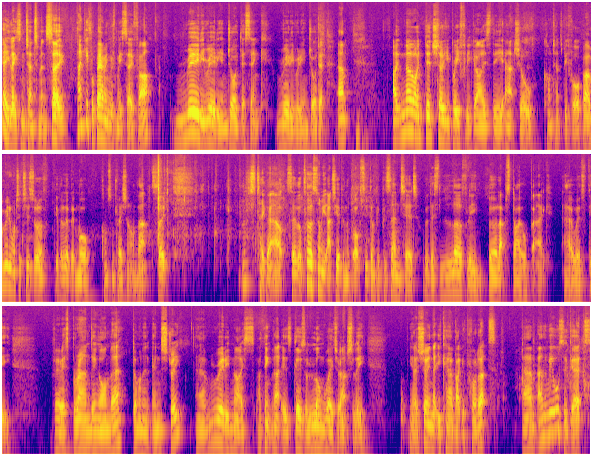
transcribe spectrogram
Okay, ladies and gentlemen, so thank you for bearing with me so far. Really, really enjoyed this ink. Really, really enjoyed it. Um, I know I did show you briefly, guys, the actual contents before, but I really wanted to sort of give a little bit more concentration on that. So let's take that out. So the first time you actually open the box, you're going to be presented with this lovely burlap style bag uh, with the various branding on there, dominant industry. Uh, really nice. I think that is goes a long way to actually, you know, showing that you care about your product. Um, and we also get,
